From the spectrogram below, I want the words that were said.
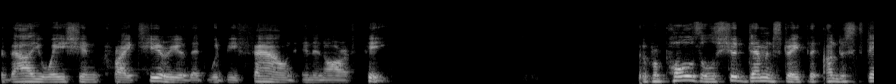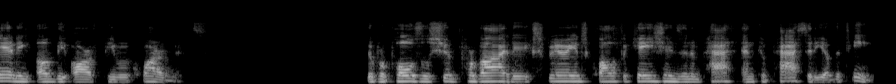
evaluation criteria that would be found in an RFP. The proposal should demonstrate the understanding of the RFP requirements. The proposal should provide experience, qualifications, and, and capacity of the team.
